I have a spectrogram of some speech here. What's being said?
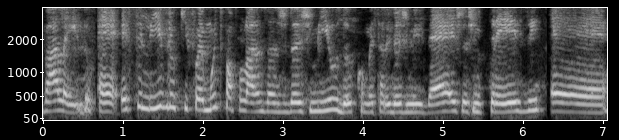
Valendo. É, esse livro que foi muito popular nos anos 2000, do, em 2010, 2013, é,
